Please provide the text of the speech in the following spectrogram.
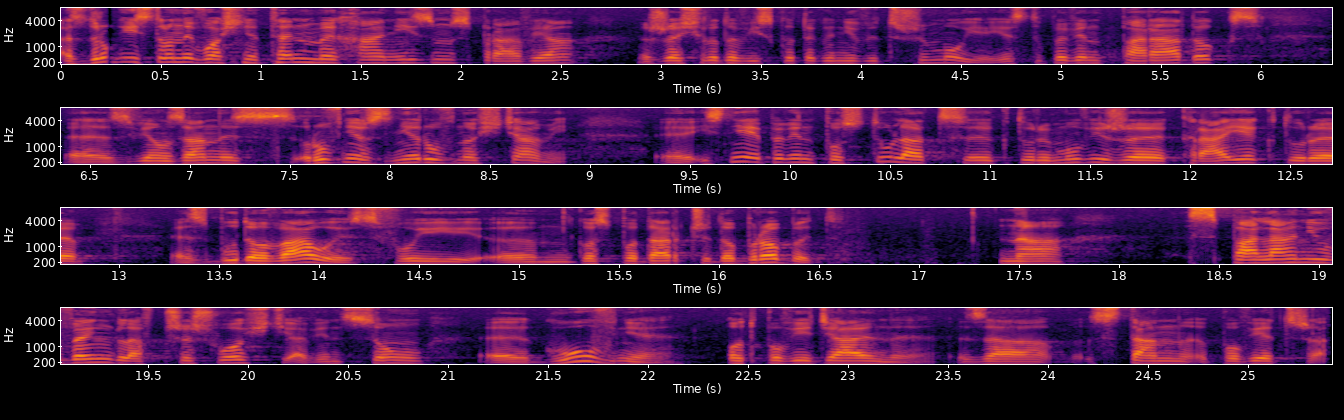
A z drugiej strony właśnie ten mechanizm sprawia, że środowisko tego nie wytrzymuje. Jest tu pewien paradoks e, związany z, również z nierównościami. E, Istnieje pewien postulat, e, który mówi, że kraje, które zbudowały swój gospodarczy dobrobyt na spalaniu węgla w przeszłości, a więc są e, głównie odpowiedzialne za stan powietrza,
